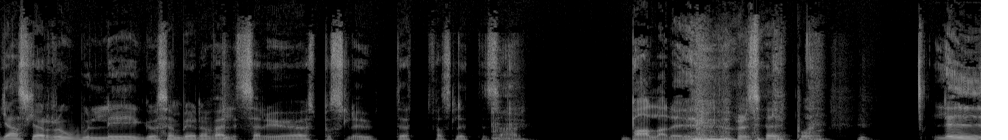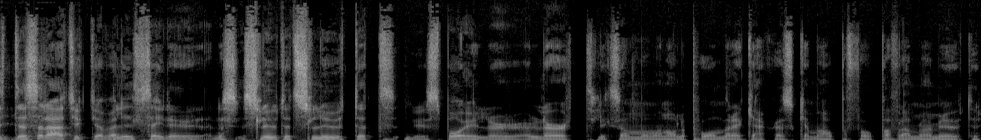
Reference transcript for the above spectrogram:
ganska rolig och sen blev den väldigt seriös på slutet fast lite så här ballade ur typ. Och lite sådär tyckte jag väl i sig, det, slutet, slutet, spoiler alert liksom om man håller på med det kanske så kan man hoppa, hoppa fram några minuter.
